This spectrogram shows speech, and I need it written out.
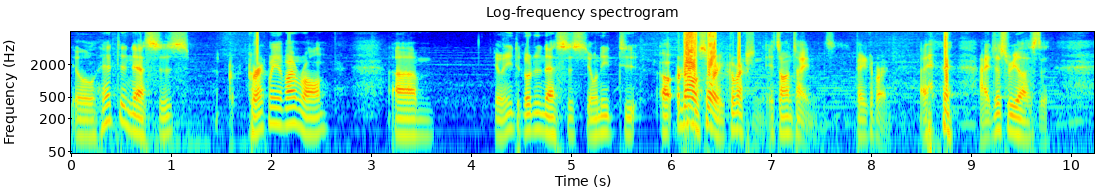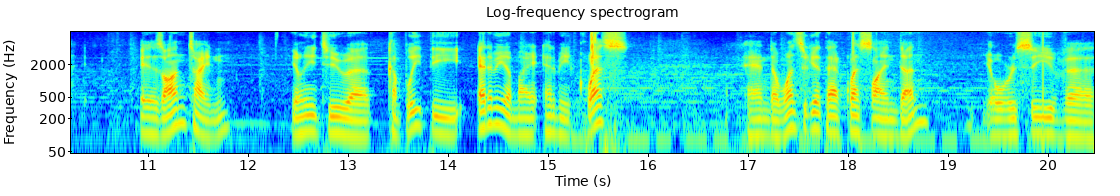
You'll head to Nessus, correct me if I'm wrong, um, you'll need to go to Nessus, you'll need to, oh no, sorry, correction, it's on Titans, beg your pardon, I, I just realized it. It is on Titan, you'll need to uh, complete the Enemy of My Enemy quests, and uh, once you get that quest line done, you'll receive uh,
